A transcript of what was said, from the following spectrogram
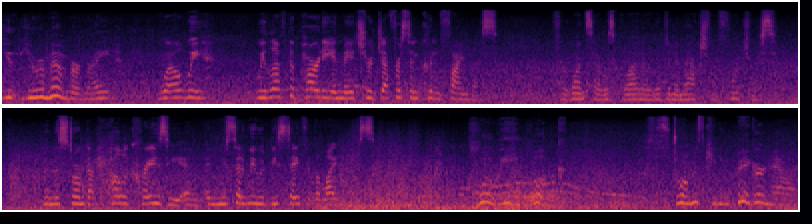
You you remember, right? Well, we we left the party and made sure Jefferson couldn't find us. For once, I was glad I lived in an actual fortress. Then the storm got hella crazy, and, and you said we would be safe at the lighthouse. Chloe, look. The storm is getting bigger now.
